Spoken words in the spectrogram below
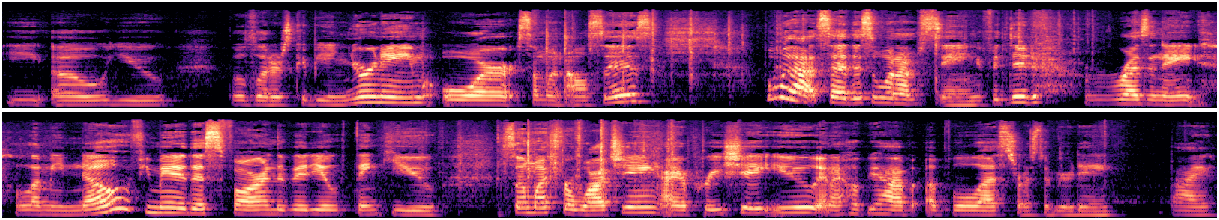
E, O, U. Those letters could be in your name or someone else's. But with that said, this is what I'm seeing. If it did resonate, let me know. If you made it this far in the video, thank you so much for watching. I appreciate you, and I hope you have a blessed rest of your day. Bye.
